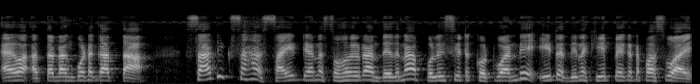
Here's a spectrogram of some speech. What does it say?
ඇව අත්අඩංගුවට ගත්තා. සාදික් සහ සයිඩ් යන සොහොයුරන් දෙදෙනා පොලිසියට කොටුවන්නේ ඊට දින කිහිපයකට පසුවයි.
